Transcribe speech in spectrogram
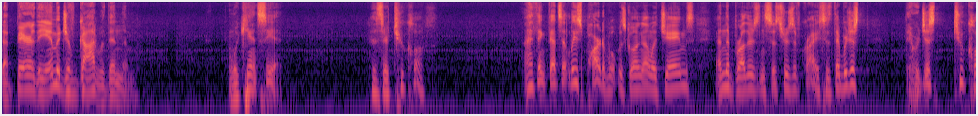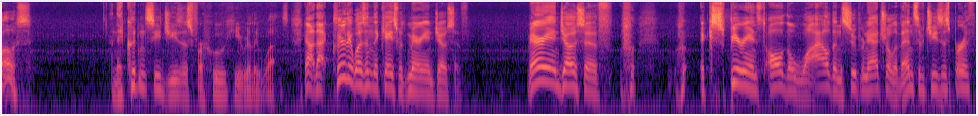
that bear the image of God within them. And we can't see it because they're too close. I think that's at least part of what was going on with James and the brothers and sisters of Christ is they were just they were just too close. And they couldn't see Jesus for who he really was. Now, that clearly wasn't the case with Mary and Joseph. Mary and Joseph experienced all the wild and supernatural events of Jesus' birth.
